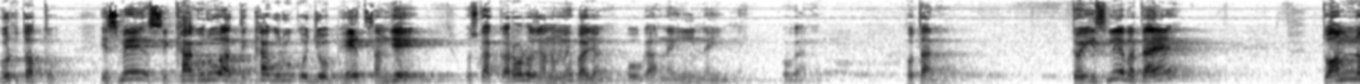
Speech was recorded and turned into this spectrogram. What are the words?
गुरु तत्व। इसमें शिक्षा गुरु और दीक्षा गुरु को जो भेद समझे, उसका करोड़ों जन्म में भजन होगा नहीं नहीं नहीं, होगा नहीं, होता नहीं। तो इसलिए बताए तम न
